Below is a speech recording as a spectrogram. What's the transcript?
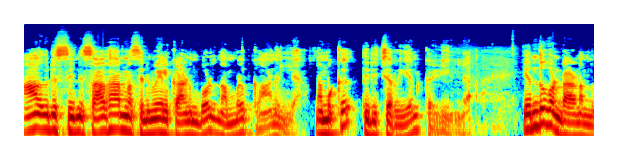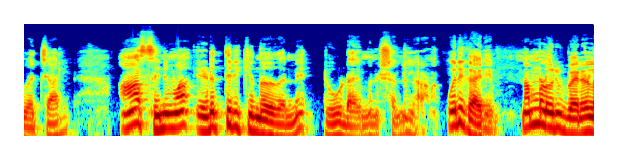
ആ ഒരു സിനി സാധാരണ സിനിമയിൽ കാണുമ്പോൾ നമ്മൾ കാണില്ല. നമുക്ക് തിരിച്ചറിയാൻ കഴിയില്ല. എന്തുകൊണ്ടാണെന്ന് വെച്ചാൽ ആ സിനിമ എടുത്തിരിക്കുന്നത് തന്നെ ടു ഡയമെൻഷനിലാണ് ഒരു കാര്യം നമ്മളൊരു വിരൽ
